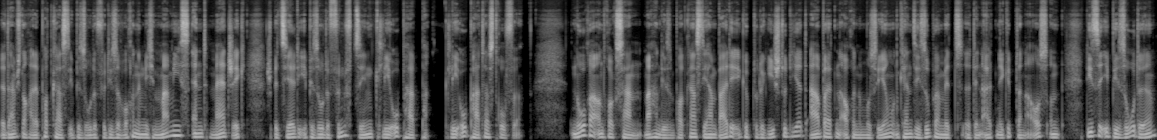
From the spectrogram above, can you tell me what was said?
Da habe ich noch eine Podcast-Episode für diese Woche, nämlich Mummies and Magic, speziell die Episode 15 Kleopa Kleopatastrophe. Nora und Roxanne machen diesen Podcast. Die haben beide Ägyptologie studiert, arbeiten auch in einem Museum und kennen sich super mit äh, den alten Ägyptern aus. Und diese Episode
